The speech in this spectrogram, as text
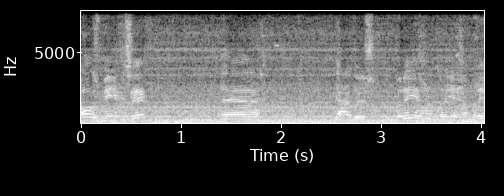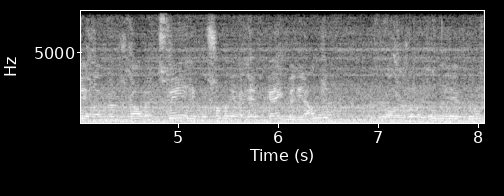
Alles meer gezegd. Uh, ja, dus beregenen, beregenen, beregenen. We zijn nu met twee en ik moet nog even kijken bij die andere. Dat gaan zo ook nog even doen.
